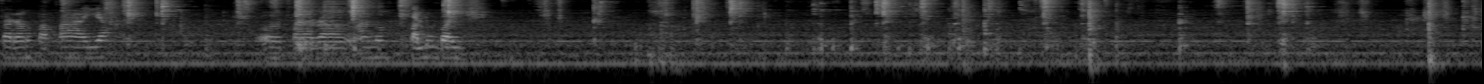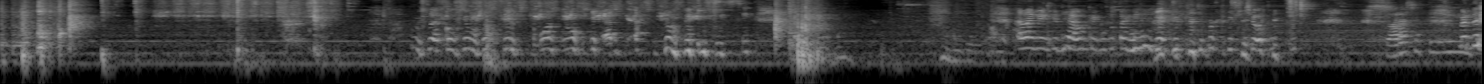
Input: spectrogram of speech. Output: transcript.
parang papaya or parang ano, kalubay. Gusto ko si Musil ko si Musil. Alam ko hindi ako kay kaputangin nga picture. Suara sa ti. Pero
